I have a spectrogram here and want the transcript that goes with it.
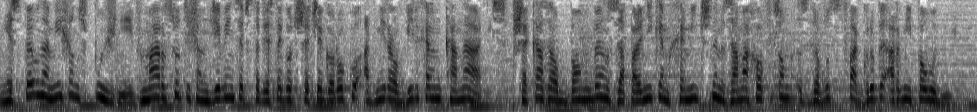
Niespełna miesiąc później, w marcu 1943 roku admirał Wilhelm Canaris przekazał bombę z zapalnikiem chemicznym zamachowcom z dowództwa Grupy Armii Południe.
